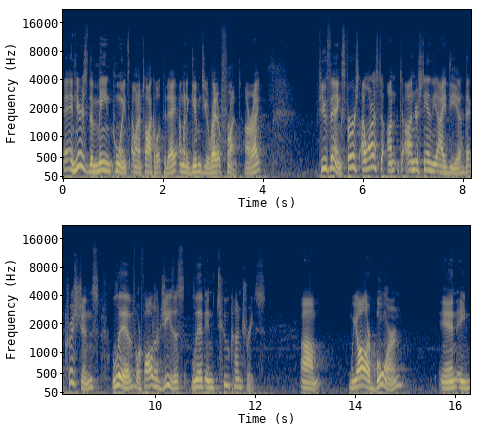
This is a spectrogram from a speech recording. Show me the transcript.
And here's the main points I want to talk about today. I'm going to give them to you right up front, all right? Few things. First, I want us to, un- to understand the idea that Christians live, or followers of Jesus, live in two countries. Um, we all are born in a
